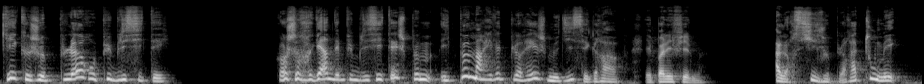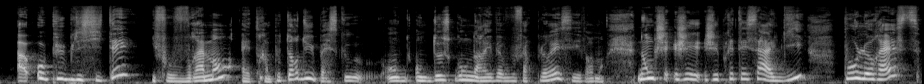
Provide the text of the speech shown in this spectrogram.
qui est que je pleure aux publicités. Quand je regarde des publicités, je peux, il peut m'arriver de pleurer. Je me dis c'est grave. Et pas les films? Alors si je pleure à tout, mais à, aux publicités, il faut vraiment être un peu tordu parce que en, deux secondes d'arriver à vous faire pleurer, c'est vraiment. Donc j'ai- prêté ça à Guy. Pour le reste,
